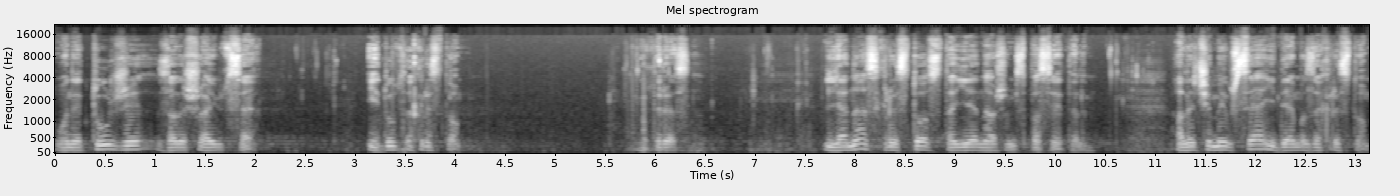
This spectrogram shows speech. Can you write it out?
вони тут же залишають все. Ідуть за Христом. Інтересно. Для нас Христос стає нашим Спасителем. Але чи ми все йдемо за Христом?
